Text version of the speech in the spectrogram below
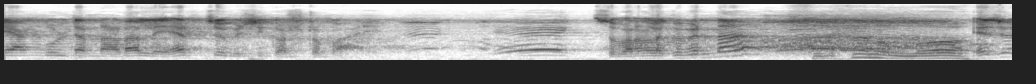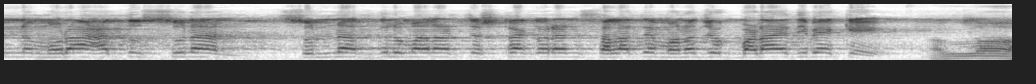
এই আঙ্গুলটা নাড়ালে এর চেয়ে বেশি কষ্ট পায়। সুবহানাল্লাহ কইবেন না? সুবহানাল্লাহ। এজন্য মুরাআতুস সুনান সুন্নাতগুলো মানার চেষ্টা করেন সালাতে মনোযোগ বাড়ায় দিবে কে? আল্লাহ।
